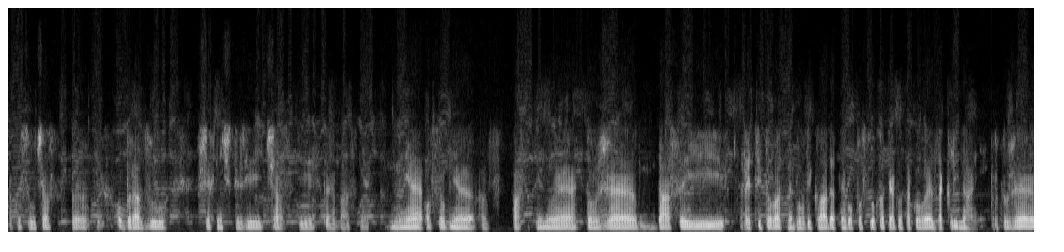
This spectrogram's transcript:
jako součást eh, těch obrazů všechny čtyři části té básně. Mě osobně fascinuje to, že dá se jí recitovat nebo vykládat nebo poslouchat jako takové zaklínání, protože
